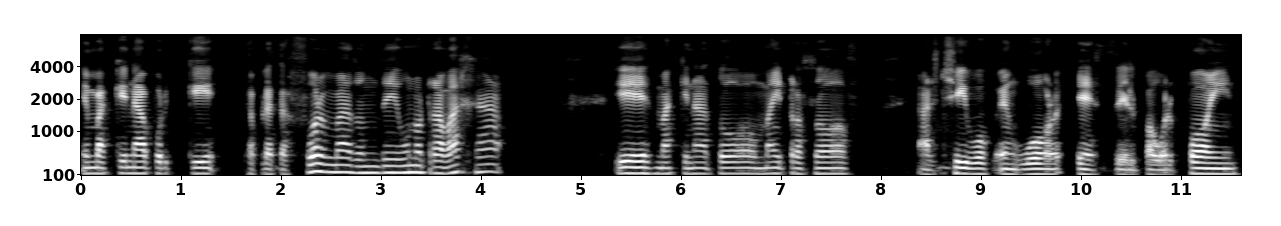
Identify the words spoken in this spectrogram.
Es más que nada porque la plataforma donde uno trabaja es más que nada todo Microsoft, archivos en Word, es el PowerPoint.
